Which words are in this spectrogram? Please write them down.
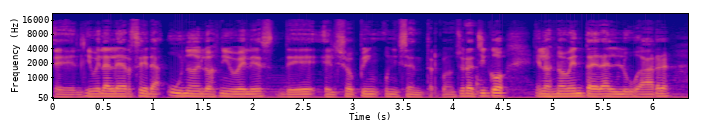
eh, el nivel alerce era uno de los niveles del shopping Unicenter. Cuando yo era chico, en los 90 era el lugar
